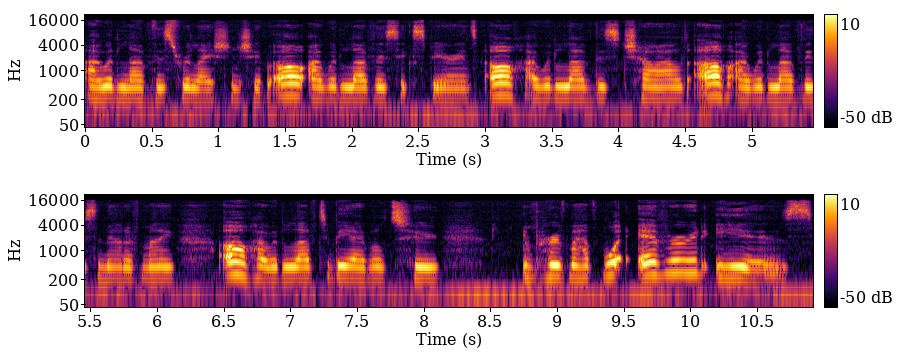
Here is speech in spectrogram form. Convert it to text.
I would love this relationship, oh, I would love this experience, oh, I would love this child, oh, I would love this amount of money, oh, I would love to be able to improve my health, whatever it is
